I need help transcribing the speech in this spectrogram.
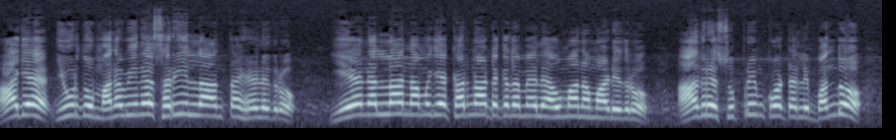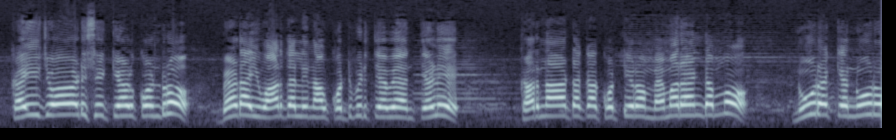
ಹಾಗೆ ಇವ್ರದ್ದು ಮನವಿನೇ ಸರಿ ಇಲ್ಲ ಅಂತ ಹೇಳಿದರು. ಏನೆಲ್ಲ ನಮಗೆ ಕರ್ನಾಟಕದ ಮೇಲೆ ಅವಮಾನ ಮಾಡಿದರು. ಆದರೆ ಸುಪ್ರೀಂ ಕೋರ್ಟಲ್ಲಿ ಬಂದು ಕೈ ಜೋಡಿಸಿ ಕೇಳಿಕೊಂಡ್ರು, ಬೇಡ ಈ ವಾರದಲ್ಲಿ ನಾವು ಕೊಟ್ಬಿಡ್ತೇವೆ ಅಂತೇಳಿ ಕರ್ನಾಟಕ ಕೊಟ್ಟಿರೋ ಮೆಮೊರ್ಯಾಂಡಮ್ಮು ನೂರಕ್ಕೆ ನೂರು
